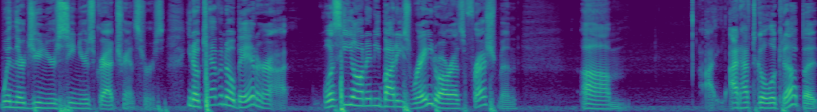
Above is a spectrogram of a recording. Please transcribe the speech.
when they're juniors, seniors, grad transfers. You know, Kevin Obanor, was he on anybody's radar as a freshman? Um, I, I'd have to go look it up, but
